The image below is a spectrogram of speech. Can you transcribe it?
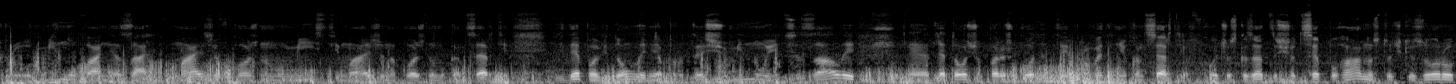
про мінування залів. Майже в кожному місті, майже на кожному концерті йде повідомлення про те, що мінуються зали е, для того, щоб перешкодити проведенню концертів. Хочу сказати, що це погано з точки зору.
